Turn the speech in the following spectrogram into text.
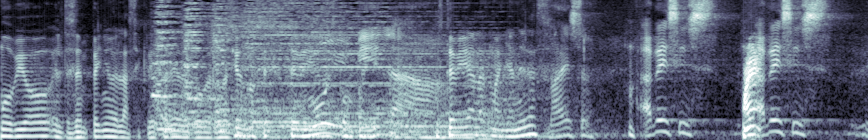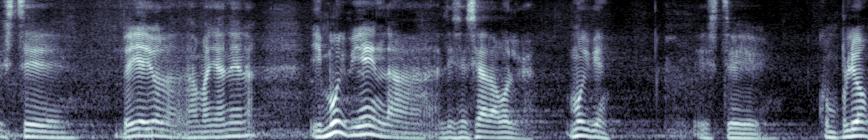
¿Cómo vio el desempeño de la secretaria de Gobernación? No sé si usted veía, Muy compañeras. la- ¿Usted veía las mañaneras? Maestra, a veces, a veces este, veía yo la, la mañanera y muy bien la licenciada Olga, muy bien. Este, cumplió,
